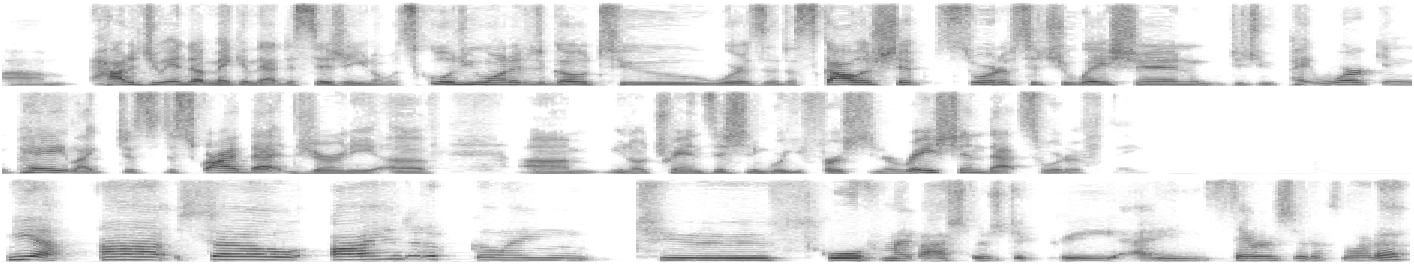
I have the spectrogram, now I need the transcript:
um, how did you end up making that decision? You know what school you wanted to go to? Was it a scholarship sort of situation? Did you pay work and pay? Like just describe that journey of um, you know transitioning were you first generation? That sort of thing. Yeah uh, so i ended up going to school for my bachelor's degree in sarasota florida.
